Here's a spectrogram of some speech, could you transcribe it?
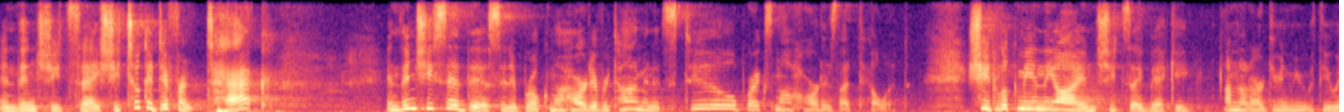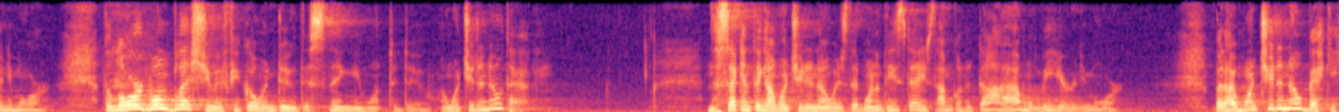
And then she'd say, She took a different tack. And then she said this, and it broke my heart every time, and it still breaks my heart as I tell it. She'd look me in the eye and she'd say, Becky, I'm not arguing with you anymore. The Lord won't bless you if you go and do this thing you want to do. I want you to know that. And the second thing I want you to know is that one of these days I'm going to die. I won't be here anymore. But I want you to know, Becky,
